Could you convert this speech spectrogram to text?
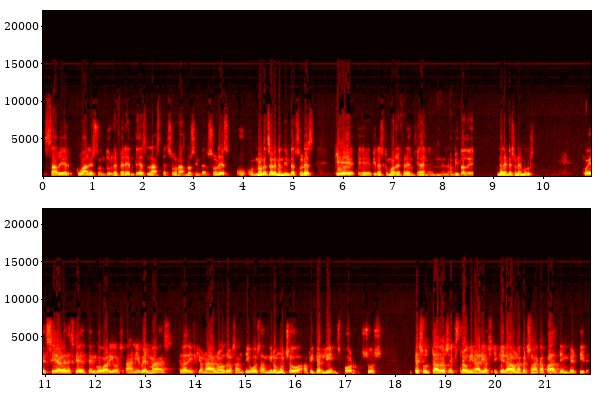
saber cuáles son tus referentes, las personas, los inversores, o, no necesariamente inversores, que eh, tienes como referencia en, el ámbito de, de, la inversión en bolsa. Pues sí, la verdad es que tengo varios. A nivel más tradicional, ¿no? de los antiguos, admiro mucho a Peter Lynch por sus resultados extraordinarios y que era una persona capaz de invertir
